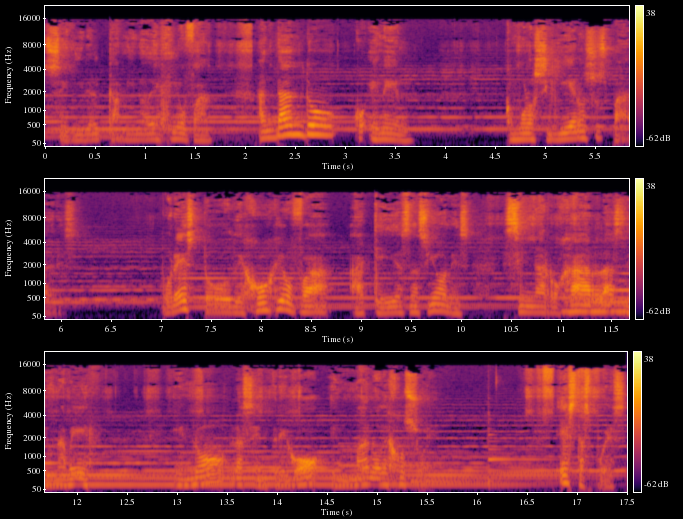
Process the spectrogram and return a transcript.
seguir el camino de Jehová, andando en él, como lo siguieron sus padres. Por esto dejó Jehová a aquellas naciones sin arrojarlas de una vez, y no las entregó en mano de Josué estas pues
